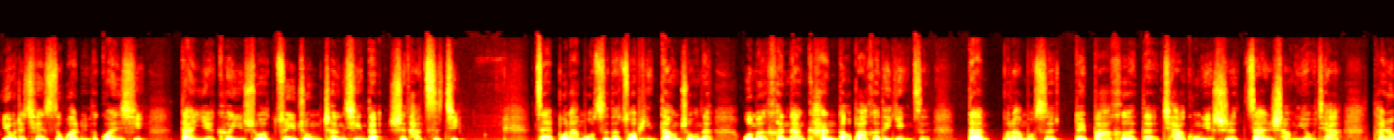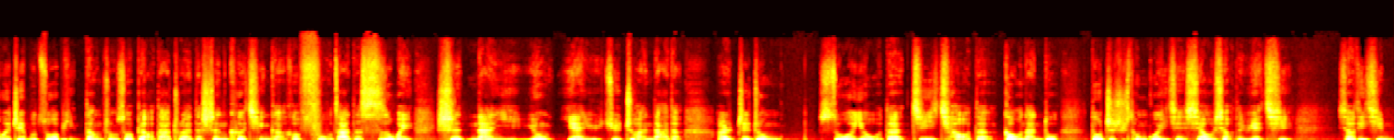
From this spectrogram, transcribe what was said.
有着千丝万缕的关系，但也可以说最终成型的是他自己。在勃拉姆斯的作品当中呢，我们很难看到巴赫的影子，但勃拉姆斯对巴赫的恰空也是赞赏有加。他认为这部作品当中所表达出来的深刻情感和复杂的思维是难以用言语去传达的，而这种所有的技巧的高难度都只是通过一件小小的乐器——小提琴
